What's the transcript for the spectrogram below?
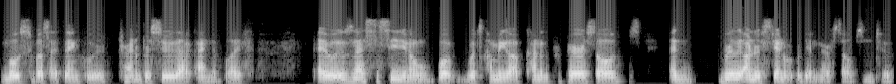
most of us, I think, who are trying to pursue that kind of life. It was nice to see, you know, what what's coming up, kind of prepare ourselves and really understand what we're getting ourselves into.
